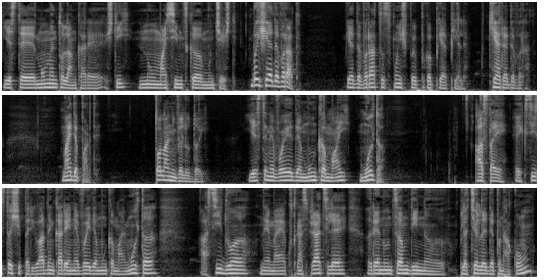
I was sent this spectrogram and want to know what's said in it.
Este momentul ăla în care, știi, nu mai simți că muncești. Băi, și e adevărat. E adevărat, îți spun și pe propria piele. Chiar e adevărat. Mai departe, tot la nivelul 2. Este nevoie de muncă mai multă. Asta e. Există și perioade în care e nevoie de muncă mai multă, asiduă, ne mai cu transpirațiile, renunțăm din uh, plăcerile de până acum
